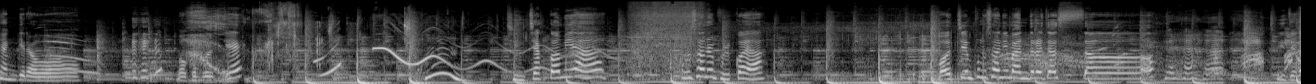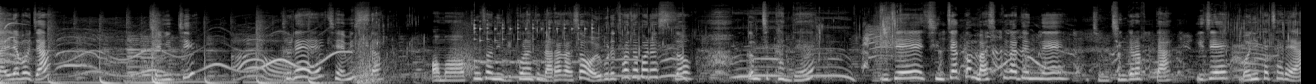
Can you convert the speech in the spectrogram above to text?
향기로워. 먹어볼게. 음, 진짜 껌이야. 풍선을 불 거야. 멋진 풍선이 만들어졌어. 이제 날려보자. 재밌지? 그래, 재밌어. 어머, 풍선이 니콜한테 날아가서 얼굴에 터져버렸어. 끔찍한데? 이제 진짜 껌 마스크가 됐네. 좀 징그럽다. 이제 모니카 차례야.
